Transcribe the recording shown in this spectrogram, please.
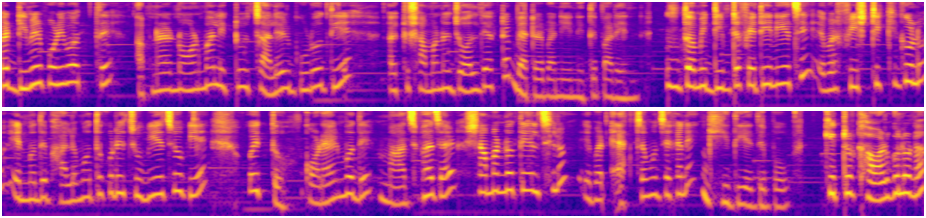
এবার ডিমের পরিবর্তে আপনারা নর্মাল একটু চালের গুঁড়ো দিয়ে একটু সামান্য জল দিয়ে একটা ব্যাটার বানিয়ে নিতে পারেন। তো আমি ডিমটা ফেটিয়ে নিয়েছি, এবার ফিশ টিক্কিগুলো এর মধ্যে ভালো মতো করে চুবিয়ে চুবিয়ে ওই তো কড়াইয়ের মধ্যে মাছ ভাজার সামান্য তেল ছিল, এবার এক চামচ এখানে ঘি দিয়ে দেবো। কিট্টুর খাবারগুলো না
